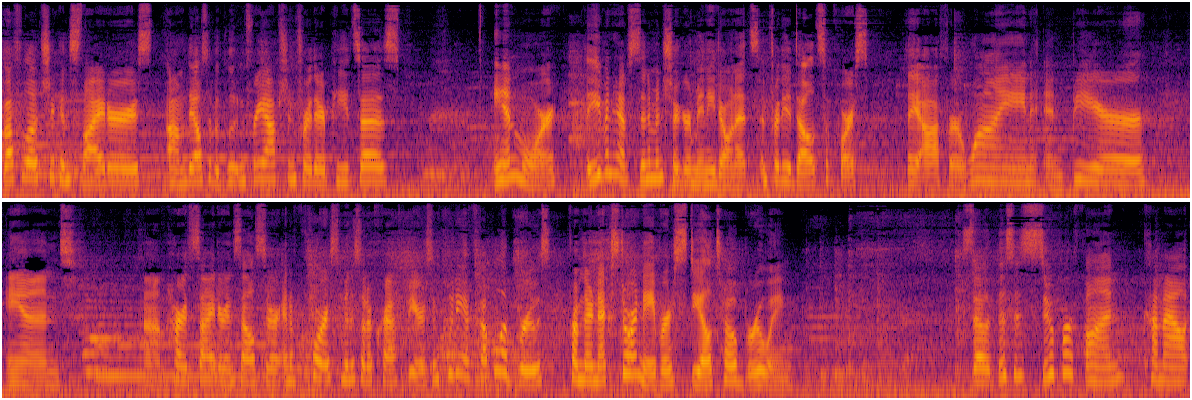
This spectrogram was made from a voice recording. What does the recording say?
buffalo chicken sliders. Um, they also have a gluten-free option for their pizzas and more. They even have cinnamon sugar mini donuts. And for the adults, of course, they offer wine and beer and um, hard cider and seltzer, and of course Minnesota craft beers, including a couple of brews from their next door neighbor, Steel Toe Brewing. So this is super fun. Come out,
